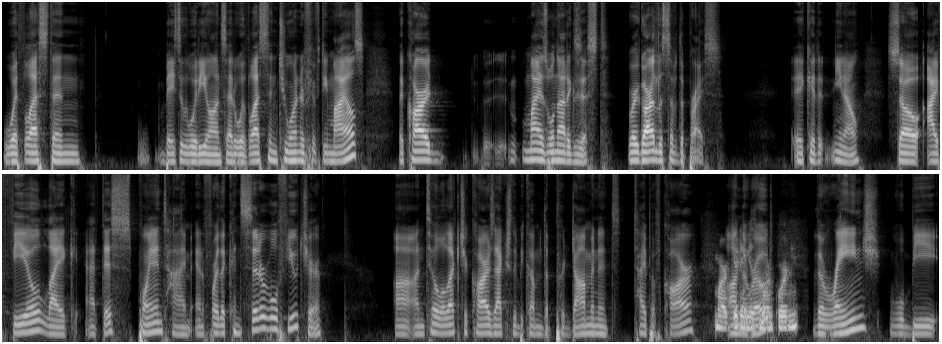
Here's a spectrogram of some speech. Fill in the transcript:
with less than, basically what Elon said, with less than 250 miles. The car uh, might as well not exist, regardless of the price. It could, you know, So I feel like at this point in time and for the considerable future, uh, until electric cars actually become the predominant type of car Marketing on the road, the range will be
